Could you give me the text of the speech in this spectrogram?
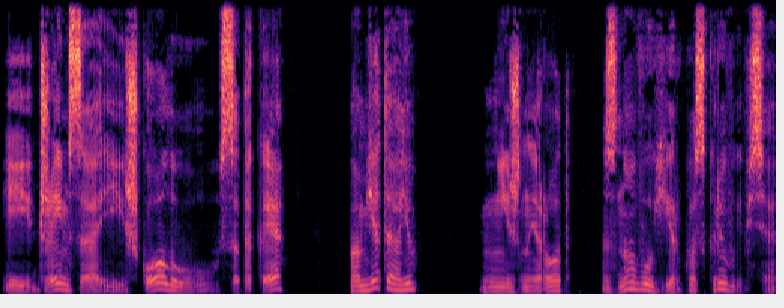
і Джеймса, і школу, все таке? Пам'ятаю. Ніжний рот знову гірко скривився.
